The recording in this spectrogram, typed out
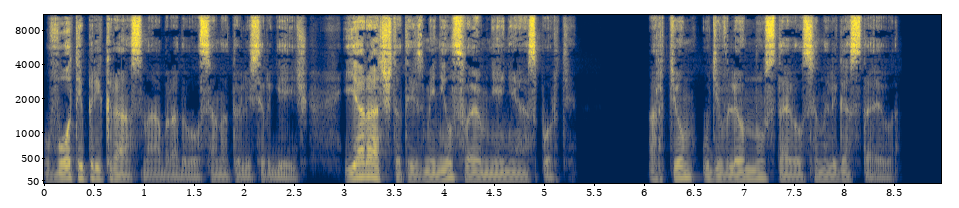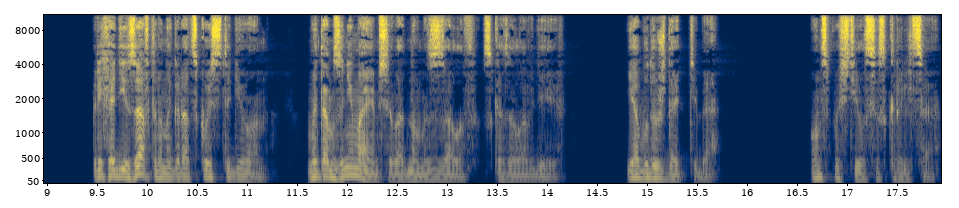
«Вот и прекрасно», — обрадовался Анатолий Сергеевич. «Я рад, что ты изменил свое мнение о спорте». Артем удивленно уставился на Легостаева. «Приходи завтра на городской стадион. Мы там занимаемся в одном из залов», — сказал Авдеев. «Я буду ждать тебя». Он спустился с крыльца.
